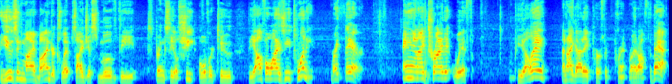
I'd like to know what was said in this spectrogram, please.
using my binder clips, I just moved the spring steel sheet over to the Alfawise U20 right there. And I tried it with PLA and I got a perfect print right off the bat.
